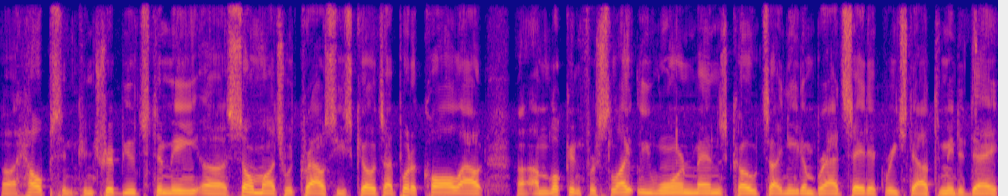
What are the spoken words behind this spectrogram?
uh, helps and contributes to me uh, so much with Krause's coats. I put a call out. Uh, I'm looking for slightly worn men's coats. I need them. Brad Sadek reached out to me today.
